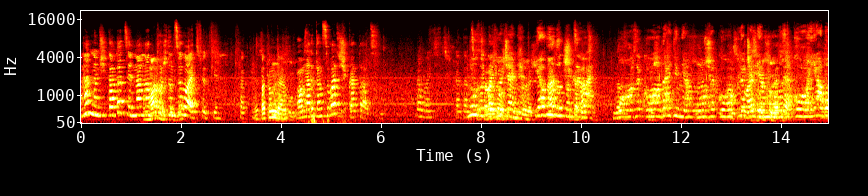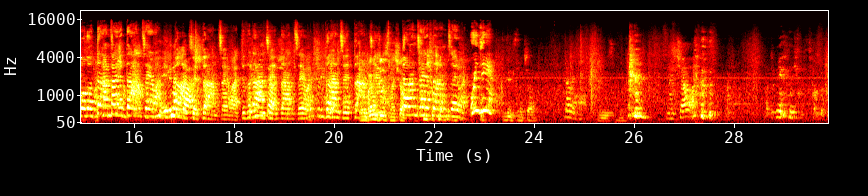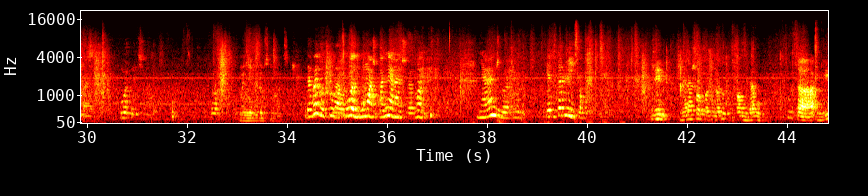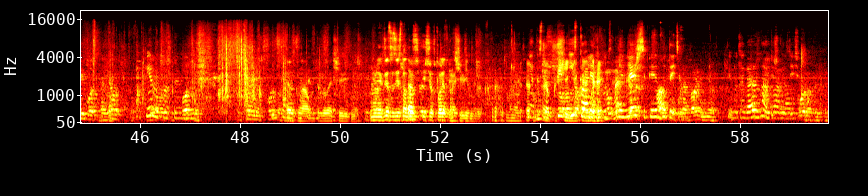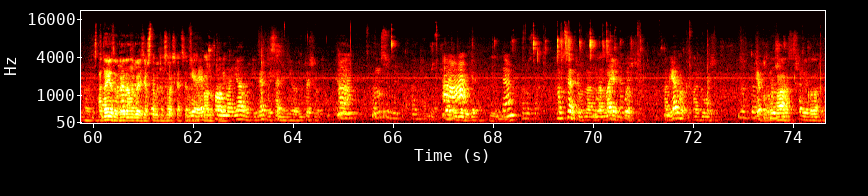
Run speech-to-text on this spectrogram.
А надо нам еще кататься или нам надо танцевать все-таки? Потом да. Вам надо танцевать еще кататься? Давайте кататься. Музыку включай мне. Я буду Щекотаться? танцевать. Музыку, дайте мне музыку, включите музыку, я буду танцевать, танцы, танцевать, танцевать, пойму, где здесь танцевать, начало? танцы, танцевать. Уйди! Начало. А тут нет, нет начала. Вот начало. Вот. Мы не любим сниматься. Давай вот тут, вот бумажку, возьми оранжевую, вон. Не оранжевую, а вот. Я тут отметила. Блин, я нашел в прошлом году, попал в медовуху. Так. И год стоял. Первый делал только. Я знал, это было очевидно. Ну, мне где-то здесь надо еще в туалет пройти. Очевидно. Нет, ты из такое. туалета Ну, вот появляешься перед вот этим. Ты вот так выходишь вот здесь. А до этого, когда она говорит, я с тобой танцевать хотел, Не, я ложу в туалет. Ну, А, ну, что А. Да? Ну, в центре, на, на Маяк площади. Там ярмарка каждую осень. Вот, да. Я купил А,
